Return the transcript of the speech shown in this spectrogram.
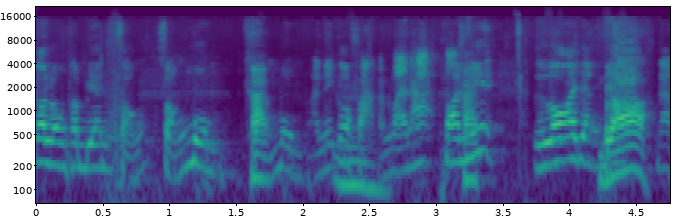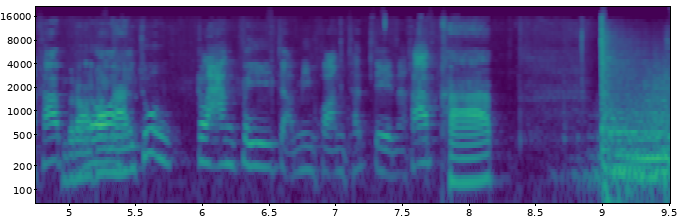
ก็ลงทะเบียน2 2มุมครัสบองมุม อันนี้ก็ฝากกันไว้นะฮะตอนนี้ รออย่างเดีรยวอนะครับรอรอเท่านั้นในช่วงกลางปีจะมีความชัดเจนนะครับ ครับ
